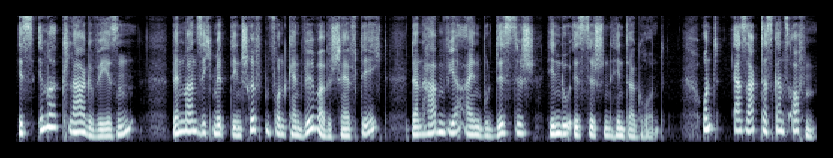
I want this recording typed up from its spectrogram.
ist immer klar gewesen, wenn man sich mit den Schriften von Ken Wilber beschäftigt, dann haben wir einen buddhistisch-hinduistischen Hintergrund. Und er sagt das ganz offen.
